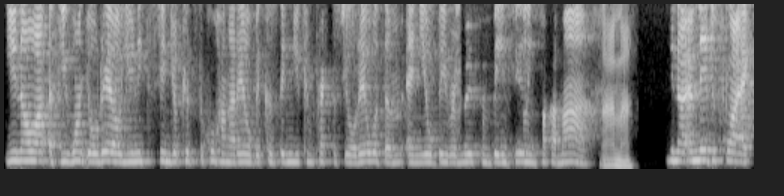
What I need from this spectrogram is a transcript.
you know what? If you want your reo, you need to send your kids to kohanga reo because then you can practice your reo with them, and you'll be removed from being feeling whakama. Ana. You know, and they're just like,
